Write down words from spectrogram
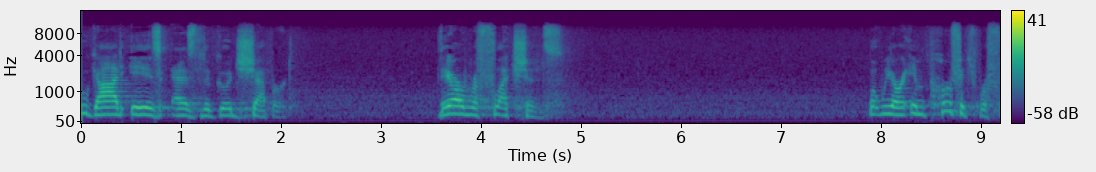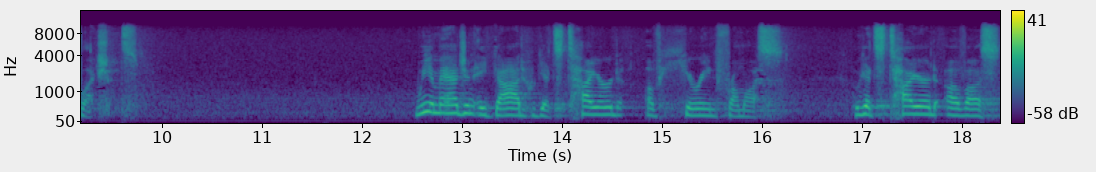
who God is as the Good Shepherd. They are reflections. But we are imperfect reflections. We imagine a God who gets tired of hearing from us, who gets tired of us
